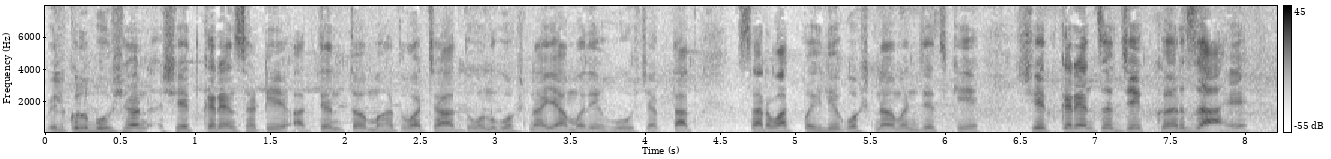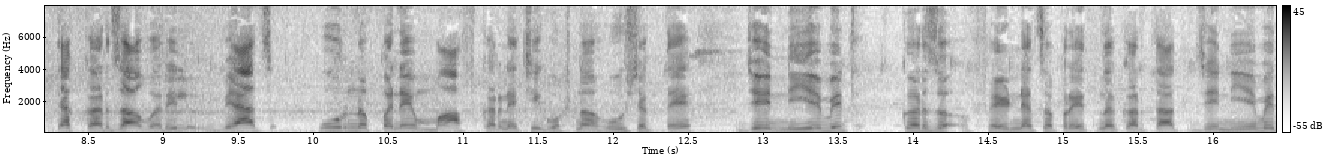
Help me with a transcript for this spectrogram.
बिलकुल भूषण शेतकऱ्यांसाठी अत्यंत महत्त्वाच्या दोन घोषणा यामध्ये होऊ शकतात. सर्वात पहिली घोषणा म्हणजेच की शेतकऱ्यांचं जे कर्ज आहे त्या कर्जावरील व्याज पूर्णपणे माफ करण्याची घोषणा होऊ शकते. जे नियमित कर्ज फेडण्याचा प्रयत्न करतात जे नियमित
